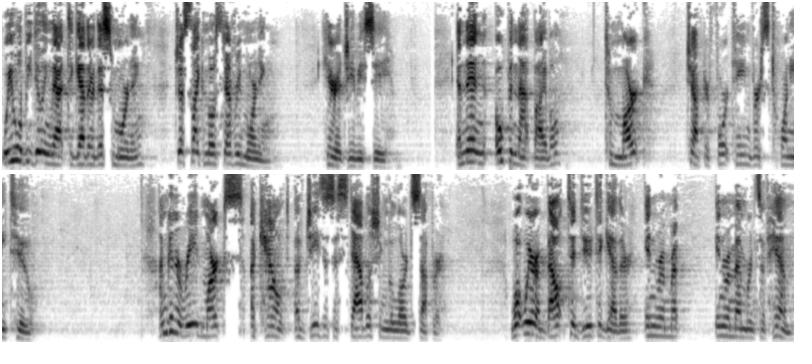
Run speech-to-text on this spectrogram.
We will be doing that together this morning, just like most every morning here at GBC. And then open that Bible to Mark chapter 14, verse 22. I'm going to read Mark's account of Jesus establishing the Lord's Supper. What we're about to do together in rem- in remembrance of him.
